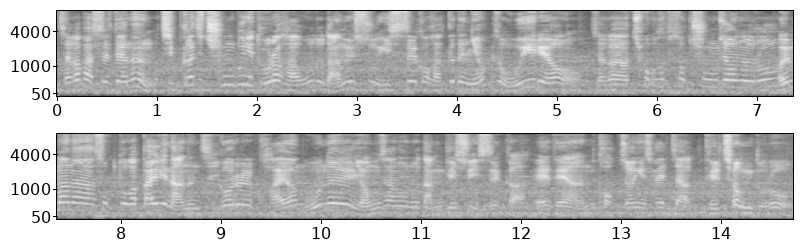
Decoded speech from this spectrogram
제가 봤을 때는 집까지 충분히 돌아가고도 남을 수 있을 것 같거든요. 그래서 오히려 제가 초급속 충전으로 얼마나 속도가 빨리 나는지 이거를 과연 오늘 영상으로 남길 수 있을까에 대한 걱정이 살짝 들 정도로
